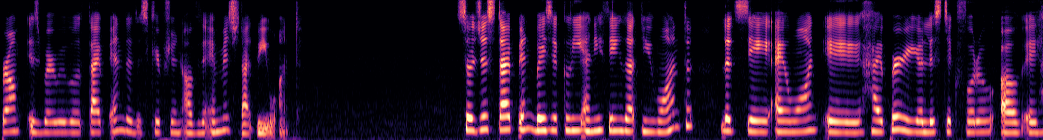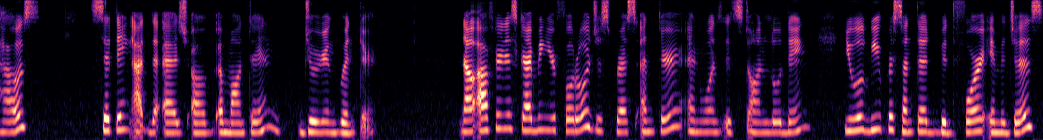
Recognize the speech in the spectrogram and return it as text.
prompt is where we will type in the description of the image that we want. So just type in basically anything that you want. Let's say I want a hyper-realistic photo of a house sitting at the edge of a mountain during winter. Now after describing your photo, just press enter and once it's done loading, you will be presented with four images.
